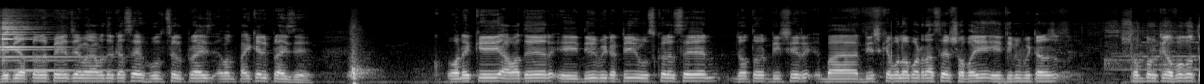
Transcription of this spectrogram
যেটি আপনারা পেয়ে যাবেন আমাদের কাছে হোলসেল প্রাইস এবং পাইকারি প্রাইসে অনেকেই আমাদের এই ডিবি মিটারটি ইউজ করেছেন। যত ডিশের বা ডিশ কেবল অপারেটর আছে, সবাই এই ডিবি মিটার সম্পর্কে অবগত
